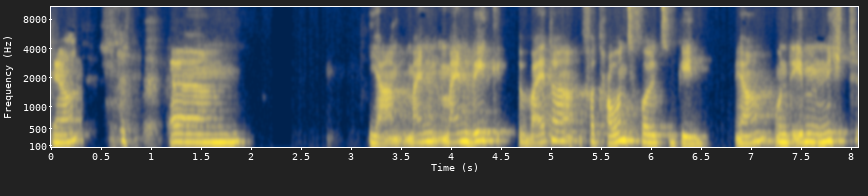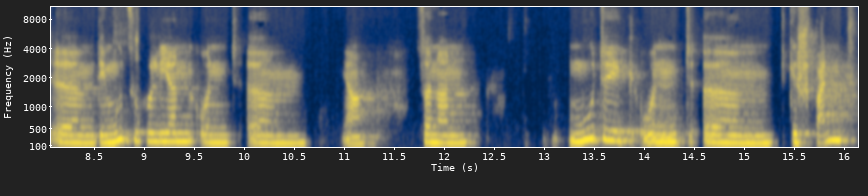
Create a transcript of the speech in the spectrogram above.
ja. Ähm, ja, mein, mein Weg weiter vertrauensvoll zu gehen, ja, und eben nicht ähm, den Mut zu verlieren und ähm, ja, sondern mutig und ähm, gespannt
